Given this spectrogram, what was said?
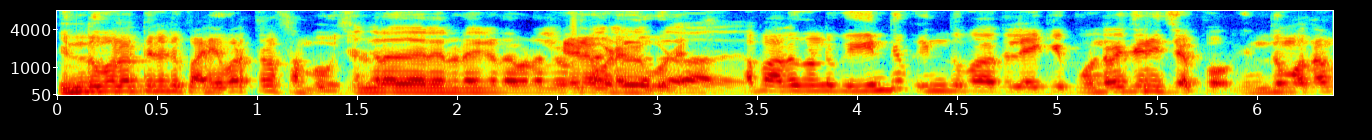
ഹിന്ദുമതത്തിന് ഒരു പരിവർത്തനം സംഭവിച്ചു. ശങ്കരാചാര്യരുടെ ഇടപെടലിലൂടെ അപ്പൊ അതുകൊണ്ട് വീണ്ടും ഹിന്ദുമതത്തിലേക്ക് പുനർജനിച്ചപ്പോ ഹിന്ദുമതം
